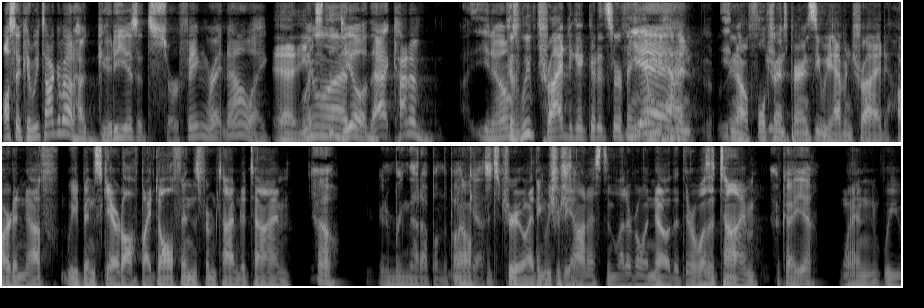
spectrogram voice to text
Also, can we talk about how good he is at surfing right now? Like, Yeah, what's the what? deal? That kind of, you know, because we've tried to get good at surfing and we haven't you know full transparency we haven't tried hard enough we've been scared off by dolphins from time to time oh, going to bring that up on the well podcast. it's true i think we should be honest and let everyone know that there was a time okay, yeah, when we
